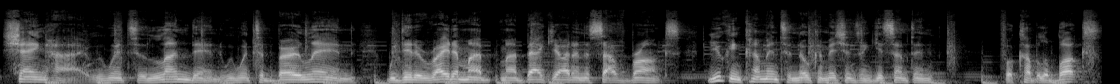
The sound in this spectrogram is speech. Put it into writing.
Shanghai, we went to London, we went to Berlin. We did it right in my, my backyard in the South Bronx. You can come into no commissions and get something for a couple of bucks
